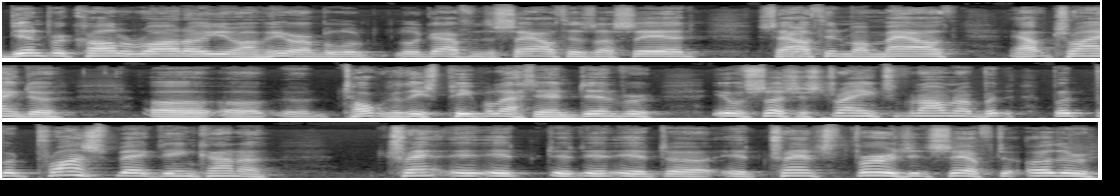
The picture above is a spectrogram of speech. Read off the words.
Denver, Colorado, you know I'm here. I'm a little, little guy from the south, as I said, south yeah. in my mouth, out trying to uh, uh, talk to these people out there in Denver. It was such a strange phenomenon. But but but prospecting kind of tra- it it it it, uh, it transfers itself to other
